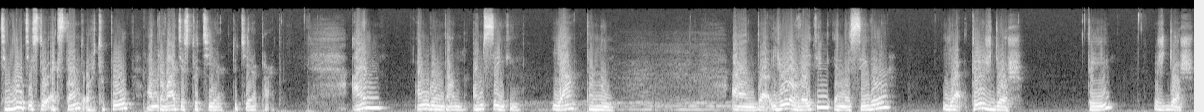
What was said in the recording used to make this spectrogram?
Тянуть is to extend or to pull, and рвать is to tear, to tear apart. I'm, I'm going down. I'm sinking. Я тону. And uh, you are waiting in the singular. Я, ты ждешь. Ты ждешь.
